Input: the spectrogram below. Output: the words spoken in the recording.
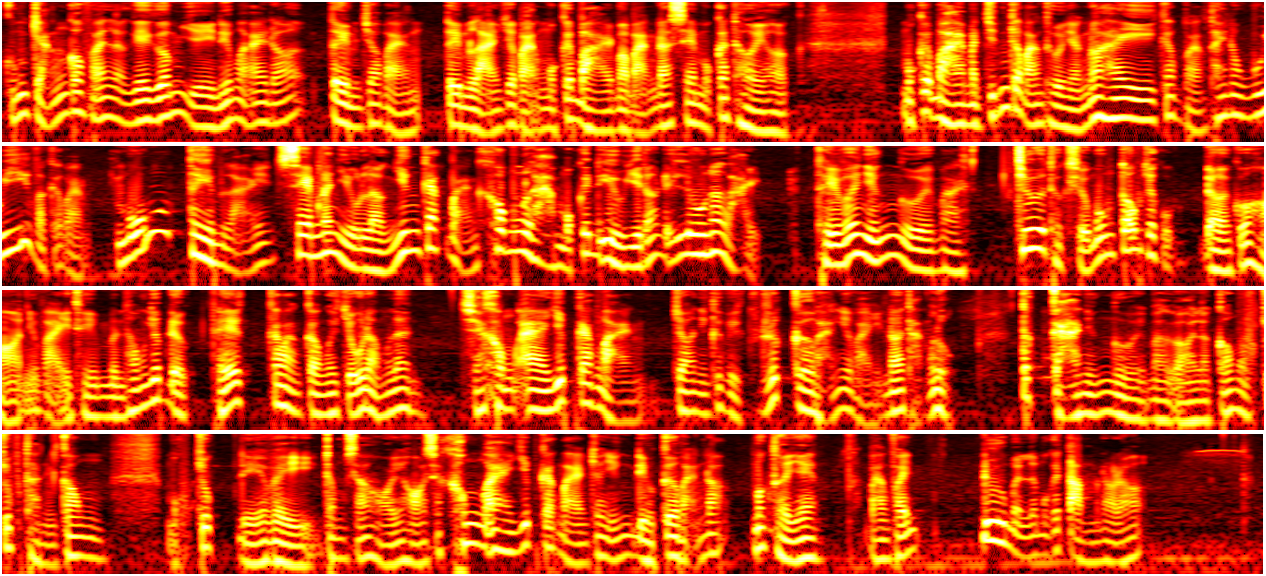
cũng chẳng có phải là ghê gớm gì nếu mà ai đó tìm cho bạn tìm lại cho bạn một cái bài mà bạn đã xem một cách hời hợt. Một cái bài mà chính các bạn thừa nhận nó hay, các bạn thấy nó quý và các bạn muốn tìm lại, xem nó nhiều lần nhưng các bạn không làm một cái điều gì đó để lưu nó lại. Thì với những người mà chưa thực sự muốn tốt cho cuộc đời của họ như vậy thì mình không giúp được. Thế các bạn cần phải chủ động lên. Sẽ không ai giúp các bạn cho những cái việc rất cơ bản như vậy. Nói thẳng luôn cả những người mà gọi là có một chút thành công, một chút địa vị trong xã hội, họ sẽ không ai giúp các bạn cho những điều cơ bản đó. Mất thời gian, bạn phải đưa mình lên một cái tầm nào đó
